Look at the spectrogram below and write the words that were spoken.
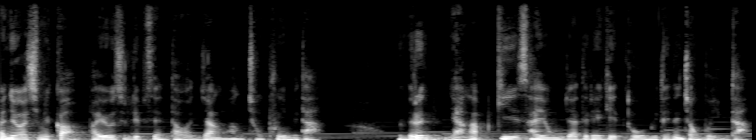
안녕하십니까 바이오슬립센터 원장 황청풍입니다. 오늘은 양압기 사용자들에게 도움이 되는 정보입니다.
